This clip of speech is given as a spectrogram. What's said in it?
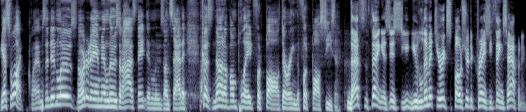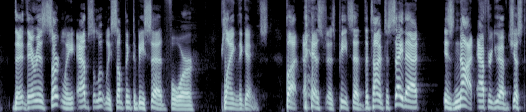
guess what? Clemson didn't lose, Notre Dame didn't lose, and Ohio State didn't lose on Saturday because none of them played football during the football season. That's the thing is, is you, you limit your exposure to crazy things happening. There, there is certainly, absolutely something to be said for playing the games. But as, as Pete said, the time to say that is not after you have just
